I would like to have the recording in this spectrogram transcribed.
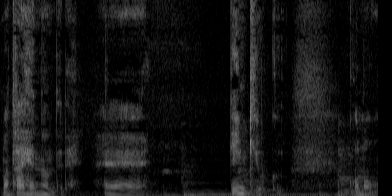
まあ、大変なんでね、えー、元気よくこの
